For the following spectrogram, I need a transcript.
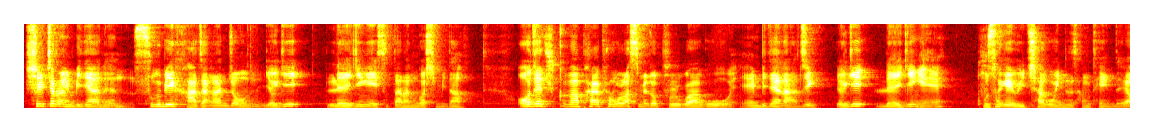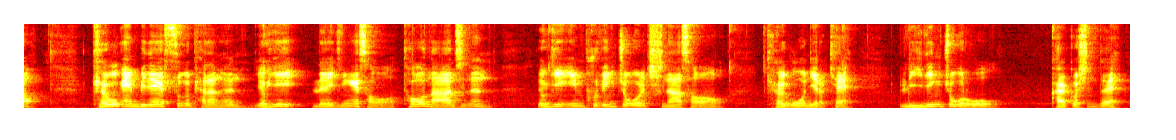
실제로 엔비디아는 수급이 가장 안 좋은 여기 레깅에 있었다는 것입니다. 어제 주가가 8% 올랐음에도 불구하고 엔비디아는 아직 여기 레깅의 구석에 위치하고 있는 상태인데요. 결국 엔비디아의 수급 현황은 여기 레깅에서 더 나아지는 여기 임프루빙 쪽을 지나서 결국은 이렇게 리딩 쪽으로 갈 것인데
